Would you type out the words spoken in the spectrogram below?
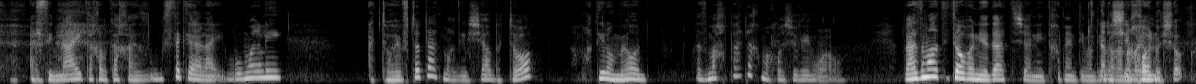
השמלה היא ככה וככה, אז הוא מסתכל עליי, והוא אומר לי, את אוהבת אותה? את מרגישה בטוב? אמרתי לו, מאוד. אז מה אכפת לך מה חושבים? וואו. ואז אמרתי, טוב, אני יודעת שאני התחתנתי עם הגבר אנשים היו הנכון. בשוק?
